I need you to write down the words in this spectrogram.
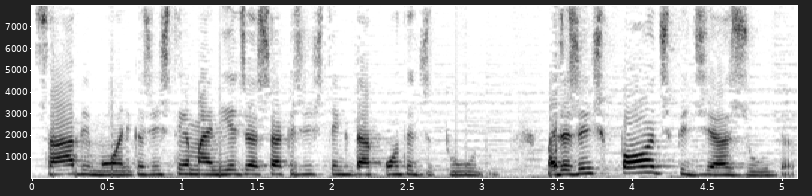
sabe, Mônica? A gente tem a mania de achar que a gente tem que dar conta de tudo, mas a gente pode pedir ajuda.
